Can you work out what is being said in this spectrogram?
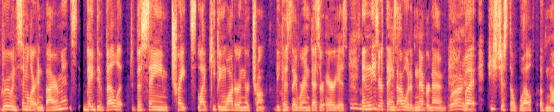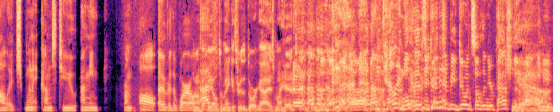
grew in similar environments, they developed the same traits, like keeping water in their trunk because they were in desert areas. And these are things I would have never known. Right. But he's just a wealth of knowledge when it comes to, I mean, from all over the I world. don't know if I'll be I've- able to make it through the door, guys. My head's getting I'm telling Well, you. it's good to be doing something you're passionate about. I mean,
